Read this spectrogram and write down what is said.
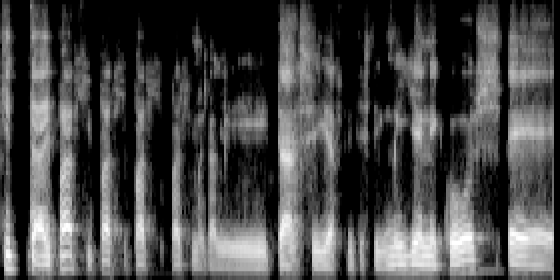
Κοίτα, υπάρχει, υπάρχει, υπάρχει, υπάρχει μεγάλη τάση αυτή τη στιγμή. Γενικώς ε,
